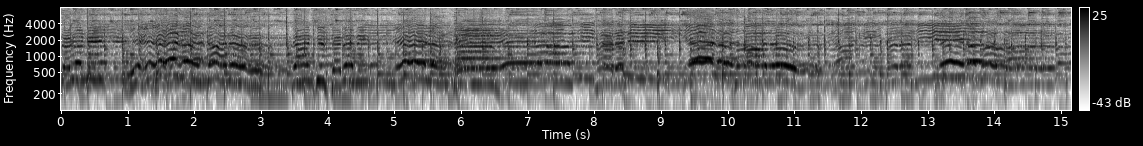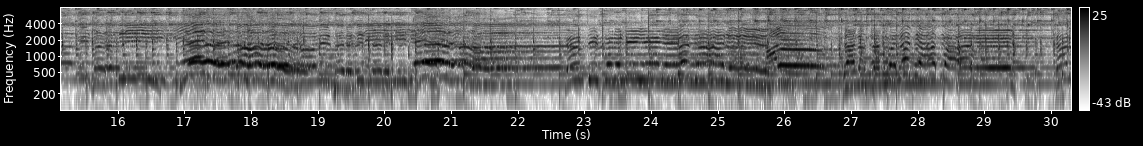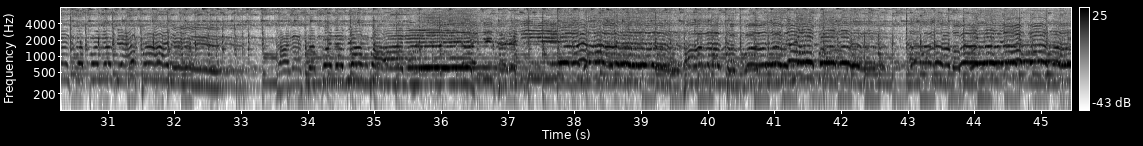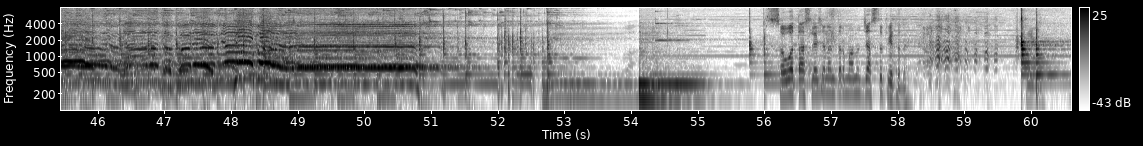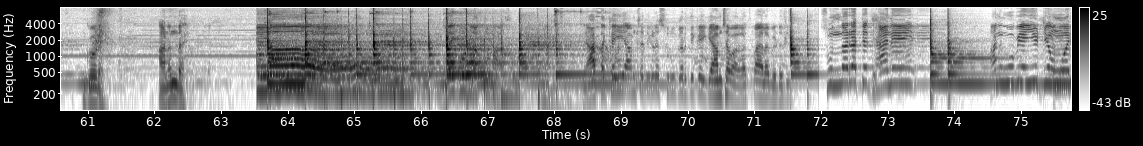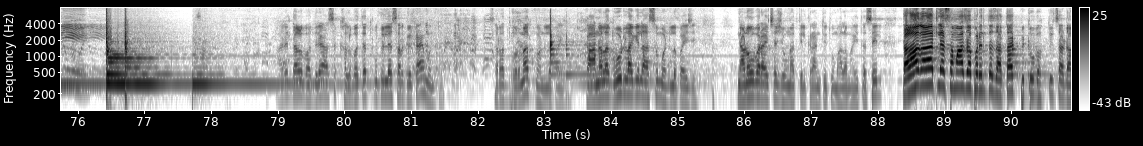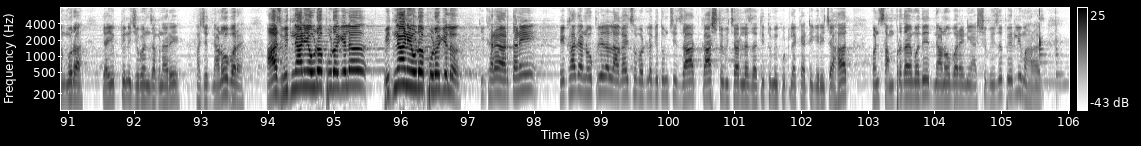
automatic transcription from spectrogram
त्यांची असल्याच्या नंतर माणूस जास्त पेटत आहे. गोड आहे. आनंद आहे. लय गोड लागतो महाराज आता काही आमच्या तिकडे सुरू करते काही काही आमच्या भागात पाहायला भेटत सुंदर ते ध्याने आणि उभे इटेवरी अरे दळभद्रे असं खलबत्यात कुटल्यासारखं काय म्हणतो? जरा धोरणात म्हटलं पाहिजे. कानाला गोड लागेल असं म्हटलं पाहिजे. ज्ञानोबरायच्या जीवनातील क्रांती तुम्हाला माहीत असेल. तळागाळातल्या समाजापर्यंत जातात. पिटू भक्तीचा डांगोरा या युक्तीने जीवन जगणारे माझे ज्ञानोबर आहे आज विज्ञान एवढं पुढं गेलं विज्ञान एवढं पुढं गेलं की खऱ्या अर्थाने एखाद्या नोकरीला लागायचं म्हटलं की तुमची जात कास्ट विचारल्या जाते तुम्ही कुठल्या कॅटेगरीचे आहात. पण संप्रदायामध्ये ज्ञानोबर यांनी अशी बीज पेरली महाराज.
